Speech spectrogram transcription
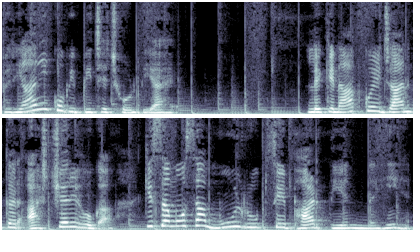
बिरयानी को भी पीछे छोड़ दिया है। लेकिन आपको ये जानकर आश्चर्य होगा कि समोसा मूल रूप से भारतीय नहीं है।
